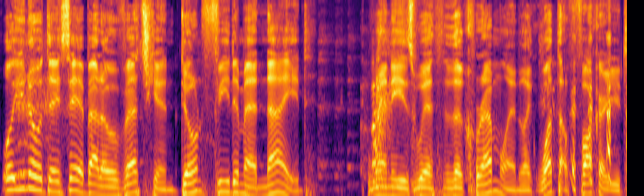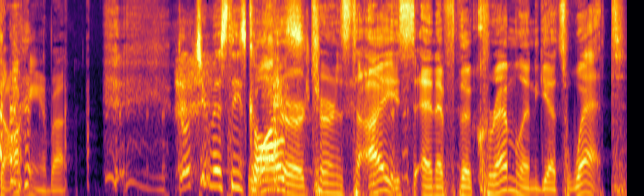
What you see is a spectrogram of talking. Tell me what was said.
well, you know what they say about Ovechkin: don't feed him at night when he's with the Kremlin. Like, what the fuck are you talking about? don't you miss these calls? Water turns to ice, and if the Kremlin gets wet,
